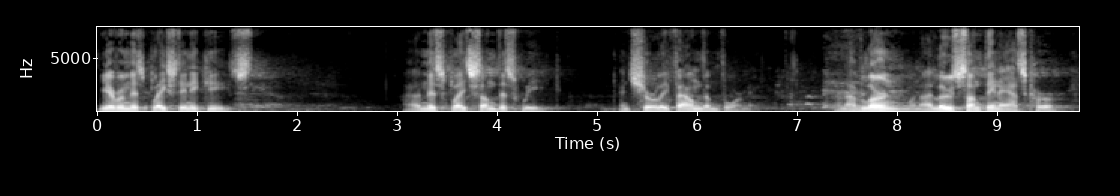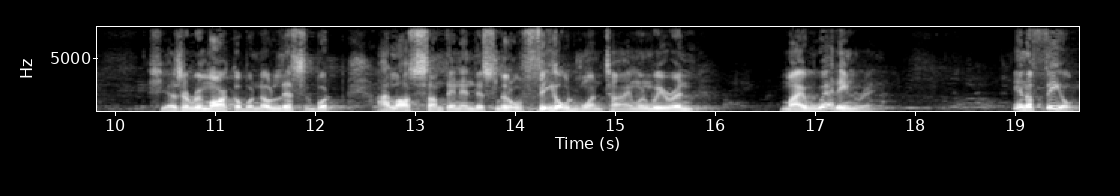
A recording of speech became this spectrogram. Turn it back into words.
You ever misplaced any keys? I misplaced some this week, and Shirley found them for me. And I've learned when I lose something, ask her. She has a remarkable no. Listen, what I lost something in this little field one time when we were in my wedding ring in a field.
